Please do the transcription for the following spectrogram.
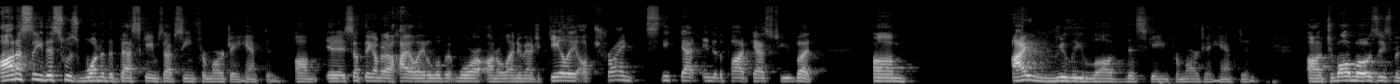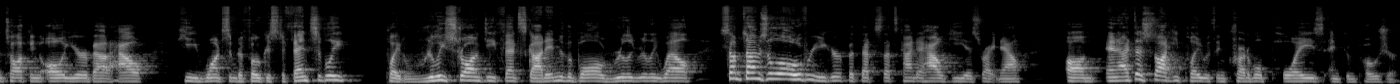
Honestly, this was one of the best games I've seen from RJ Hampton. Um, it is something I'm going to highlight a little bit more on Orlando Magic Daily. I'll try and sneak that into the podcast too, but um, I really loved this game from RJ Hampton. Uh, Jamahl Mosley's been talking all year about how he wants him to focus defensively, played really strong defense, got into the ball really, really well. Sometimes a little overeager, but that's that's kind of how he is right now. Um, and I just thought he played with incredible poise and composure.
